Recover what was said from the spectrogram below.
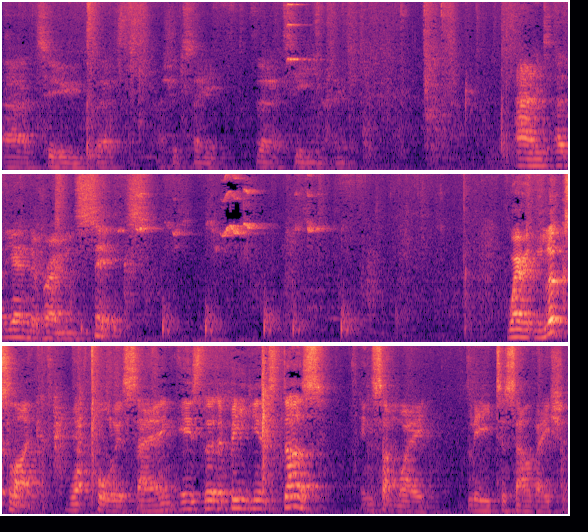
uh, to, I should say, 13, I think. And at the end of Romans 6, where it looks like what Paul is saying is that obedience does, in some way, lead to salvation.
